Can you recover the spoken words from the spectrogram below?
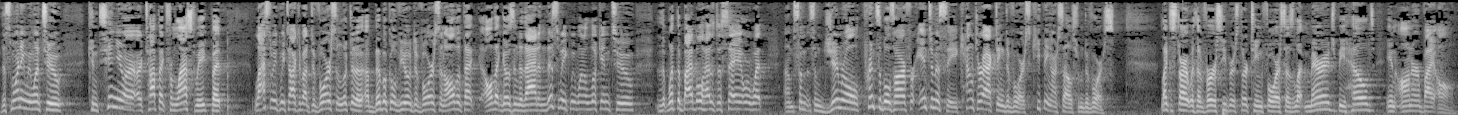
This morning we want to continue our, our, topic from last week, but last week we talked about divorce and looked at a, a biblical view of divorce and all that, that all that goes into that. And this week we want to look into the, what the Bible has to say or what um, some some general principles are for intimacy, counteracting divorce, keeping ourselves from divorce. I'd like to start with a verse, Hebrews 13:4 says, "Let marriage be held in honor by all."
